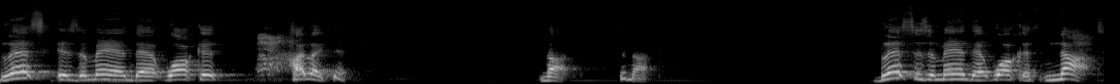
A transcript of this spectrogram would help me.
Blessed is the man that walketh, highlight that. Not, the not. Blessed is a man that walketh not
